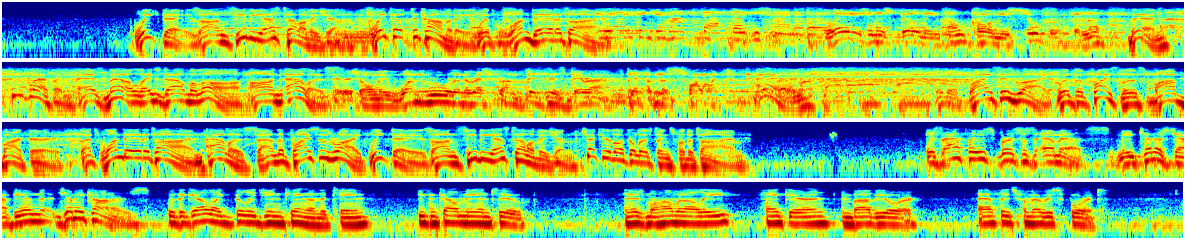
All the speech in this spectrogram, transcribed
Weekdays on CBS television. Wake up to comedy with One Day at a Time. You really think you're hot stuff, don't you, Schneider? Ladies in this building don't call me super for nothing. Then keep laughing as Mel lays down the law on Alice. There is only one rule in the restaurant business, Vera. Get them to swallow it. And to The Price is Right with the priceless Bob Barker. That's one day at a time. Alice and The Price is Right. Weekdays on CBS television. Check your local listings for the time. It's athletes versus MS. Meet tennis champion Jimmy Connors. With a gal like Billie Jean King on the team, you can count me in too. And there's Muhammad Ali, Hank Aaron, and Bobby Orr, athletes from every sport.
